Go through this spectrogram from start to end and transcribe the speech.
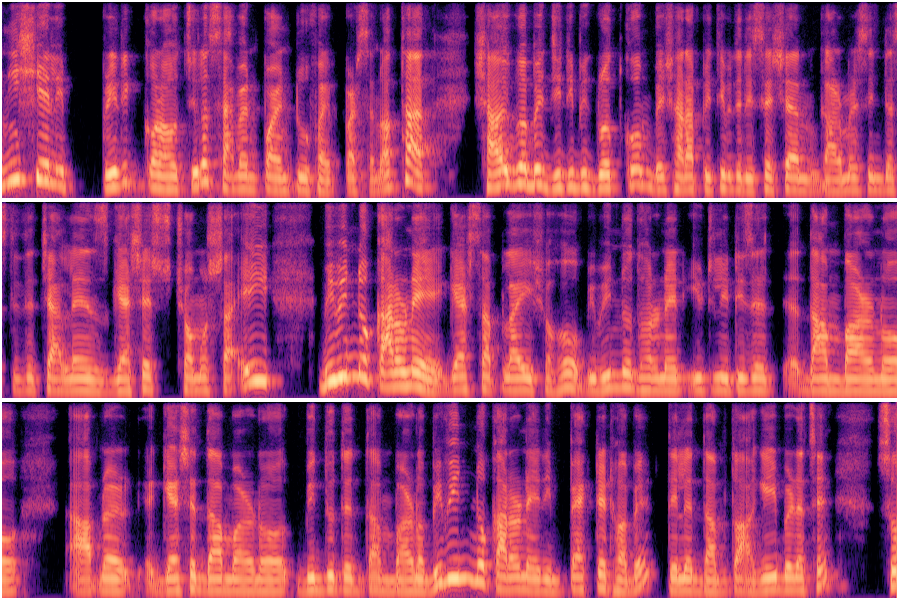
ইনিশিয়ালি প্রিডিক্ট করা হচ্ছিল seven point two five percent অর্থাৎ স্বাভাবিকভাবে জিডিপি গ্রোথ কমবে, সারা পৃথিবীতে রিসেশন গার্মেন্টস ইন্ডাস্ট্রিতে চ্যালেঞ্জ গ্যাসের সমস্যা, এই বিভিন্ন কারণে গ্যাস সাপ্লাই সহ বিভিন্ন ধরনের ইউটিলিটিসের দাম বাড়ানো, আপনার গ্যাসের দাম বাড়ানো, বিদ্যুতের দাম বাড়ানো বিভিন্ন কারণে ইম্প্যাক্টেড হবে। তেলের দাম তো আগেই বেড়েছে। সো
